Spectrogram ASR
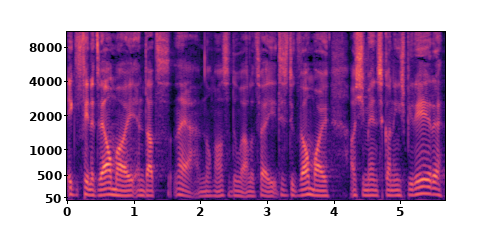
ik vind het wel mooi. En dat, nou ja, nogmaals, dat doen we alle twee. Het is natuurlijk wel mooi als je mensen kan inspireren.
